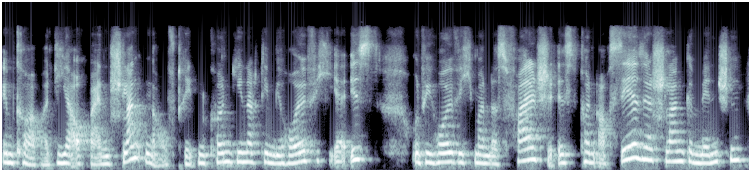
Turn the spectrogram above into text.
im Körper, die ja auch bei einem Schlanken auftreten können, je nachdem, wie häufig er ist und wie häufig man das Falsche ist, können auch sehr, sehr schlanke Menschen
